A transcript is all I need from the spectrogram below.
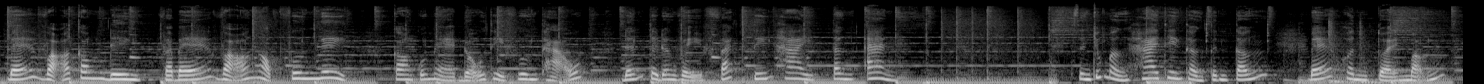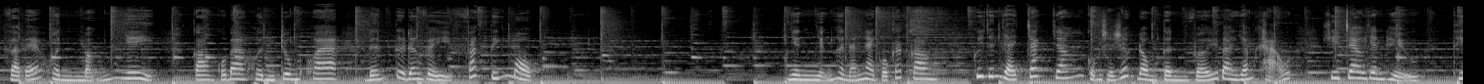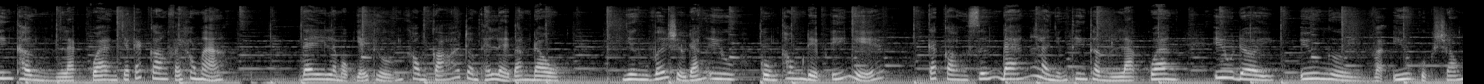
bé Võ Công Điền và bé Võ Ngọc Phương Nghi, con của mẹ Đỗ Thị Phương Thảo, đến từ đơn vị Phát Tiếng 2 Tân An. Xin chúc mừng hai thiên thần tinh tấn, bé Huỳnh Tuệ Mẫn và bé Huỳnh Mẫn Nhi, con của ba Huỳnh Trung Khoa đến từ đơn vị Phát Tiếng 1. Nhìn những hình ảnh này của các con, quý thính giả chắc chắn cũng sẽ rất đồng tình với ban giám khảo khi trao danh hiệu Thiên thần lạc quan cho các con phải không ạ? À? Đây là một giải thưởng không có trong thể lệ ban đầu, nhưng với sự đáng yêu cùng thông điệp ý nghĩa, các con xứng đáng là những thiên thần lạc quan, yêu đời, yêu người và yêu cuộc sống.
